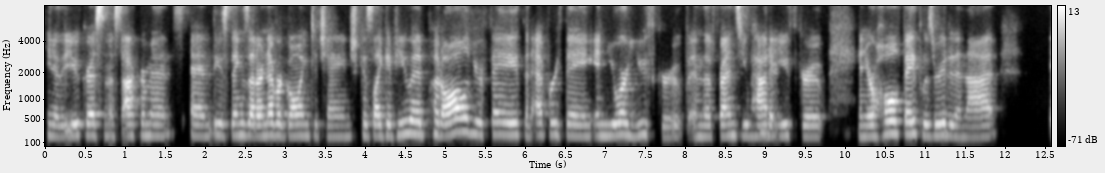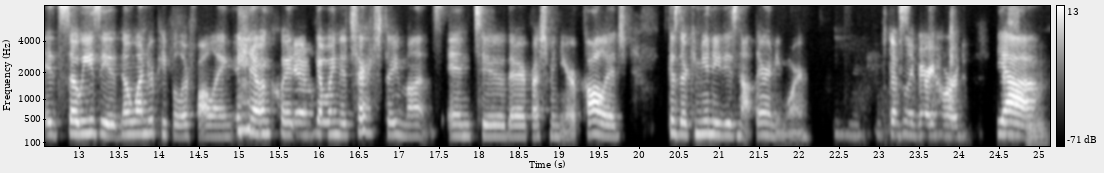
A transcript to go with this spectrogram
you know the eucharist and the sacraments and these things that are never going to change because like if you had put all of your faith and everything in your youth group and the friends you had at mm-hmm. youth group and your whole faith was rooted in that it's so easy no wonder people are falling you know and quit Yeah. going to church three months into their freshman year of college because their community is not there anymore it's definitely very hard yeah Mhm.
